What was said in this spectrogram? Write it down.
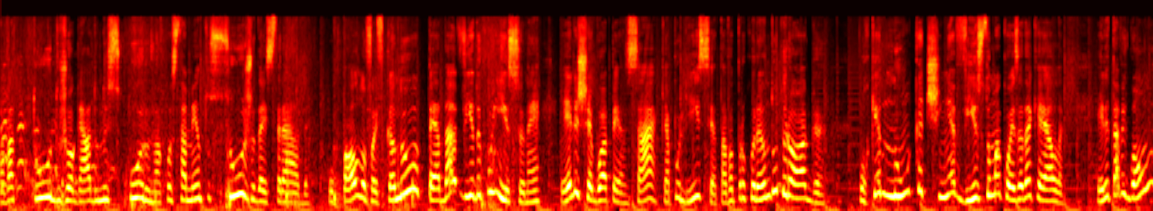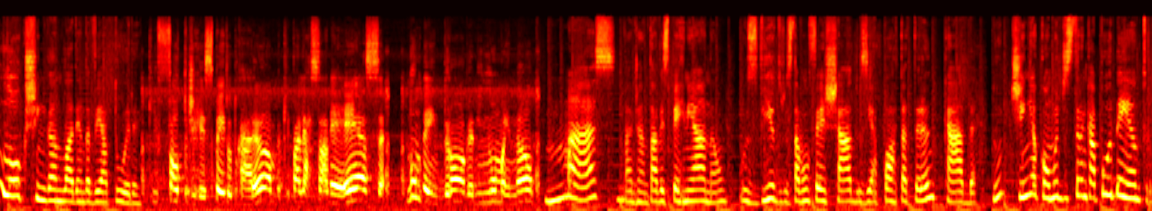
Tava tudo jogado no escuro, no acostamento sujo da estrada. O Paulo foi ficando pé da vida com isso, né? Ele chegou a pensar que a polícia estava procurando droga, porque nunca tinha visto uma coisa daquela. Ele tava igual um louco xingando lá dentro da viatura. Que falta de respeito do caramba, que palhaçada é essa? Não tem droga nenhuma e não. Mas não adiantava espernear, não. Os vidros estavam fechados e a porta trancada. Não tinha como destrancar por dentro.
